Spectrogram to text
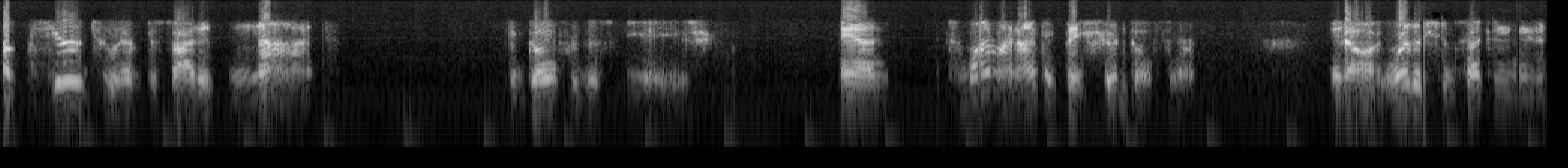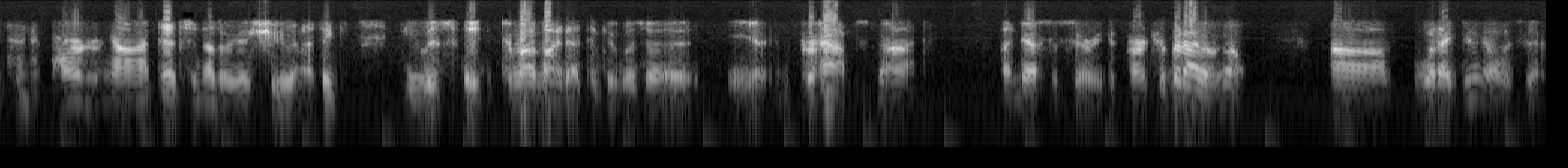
appear to have decided not to go for this VA issue. And to my mind, I think they should go for it. You know, whether Shinseki needed to depart or not, that's another issue. And I think he was, it, to my mind, I think it was a you know, perhaps not a necessary departure, but I don't know. Um, what I do know is this:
